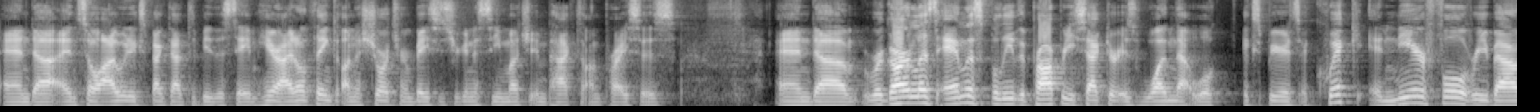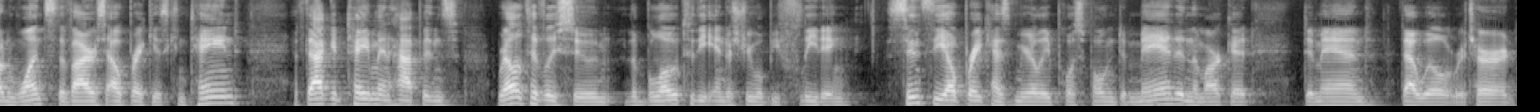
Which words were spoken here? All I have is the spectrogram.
And uh, and so I would expect that to be the same here. I don't think on a short term basis you're going to see much impact on prices. And um, regardless, analysts believe the property sector is one that will experience a quick and near full rebound once the virus outbreak is contained. If that containment happens relatively soon, the blow to the industry will be fleeting. since the outbreak has merely postponed demand in the market, demand that will return.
